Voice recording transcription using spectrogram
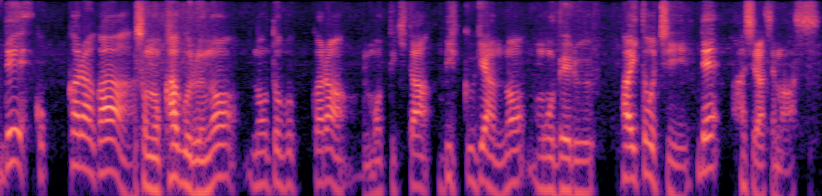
で、こっからがその Kaggle のノートブックから持ってきたビッグギャンのモデル PyTorch で走らせます。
